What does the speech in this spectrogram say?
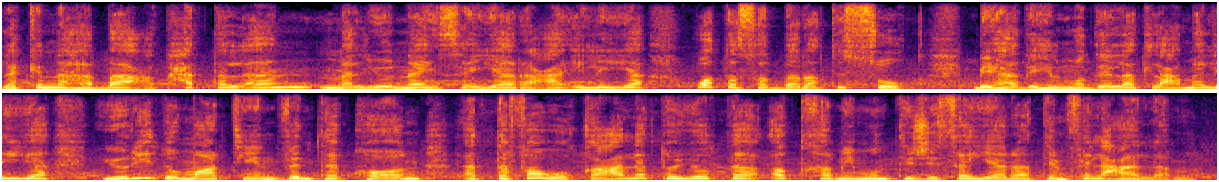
لكنها باعت حتى الآن مليوني سيارة عائلية وتصدرت السوق. بهذه الموديلات العملية يريد مارتين فينتكون التفوق على تويوتا أضخم منتج سيارات في العالم.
